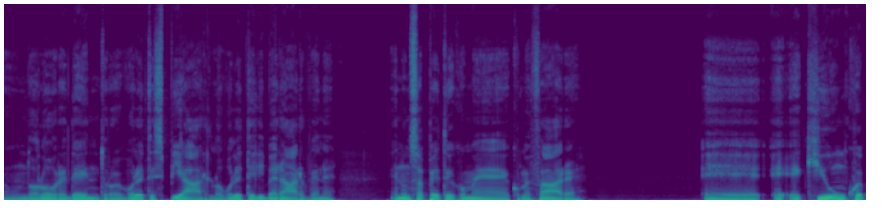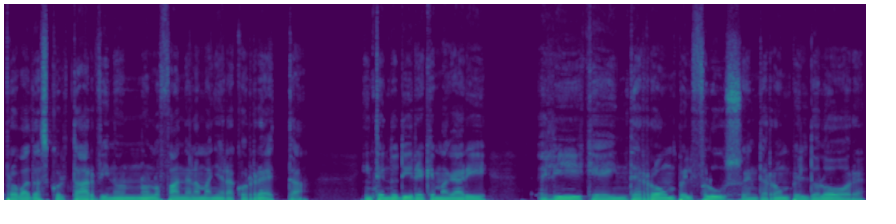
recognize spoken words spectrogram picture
un dolore dentro e volete spiarlo, volete liberarvene e non sapete come, come fare? E, e, e, chiunque prova ad ascoltarvi non, non lo fa nella maniera corretta Intendo dire che magari è lì che interrompe il flusso, interrompe il dolore.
